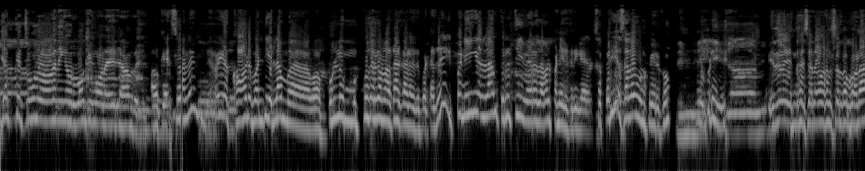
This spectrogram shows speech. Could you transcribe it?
இயற்கை சூழலோட நீங்க ஒரு வாக்கிங் போன ஏரியா இருக்கு ஓகே ஸோ நிறைய காடு வண்டி எல்லாம் புல்லு முட்புதர்களமா தான் காணப்பட்டது. இப்ப நீங்க எல்லாம் திருச்சி வேற லெவல் பண்ணிருக்கிறீங்க ஸோ பெரிய செலவு ஒன்று போயிருக்கும் எப்படி? இது இந்த செலவுன்னு சொல்ல போனா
